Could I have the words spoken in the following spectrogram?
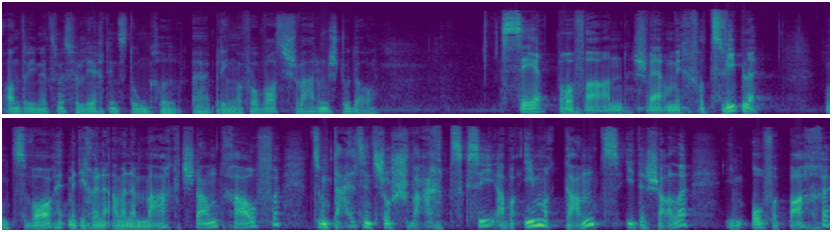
Andrin, jetzt müssen wir Licht ins Dunkel äh, bringen. Von was schwärmst du da? Sehr profan schwärme ich von Zwiebeln. Und zwar hat man die können an einem Marktstand kaufen. Zum Teil sind sie schon schwarz gewesen, aber immer ganz in der Schale im Ofen backen.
